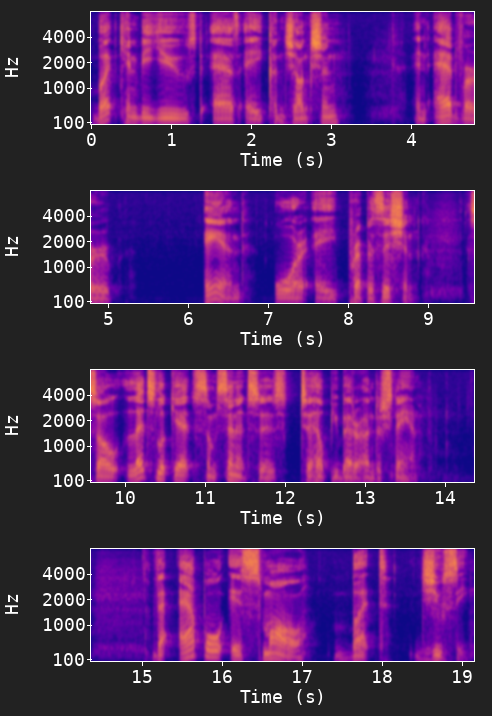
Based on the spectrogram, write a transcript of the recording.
but can be used as a conjunction, an adverb, and or a preposition. So let's look at some sentences to help you better understand. The apple is small but juicy.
